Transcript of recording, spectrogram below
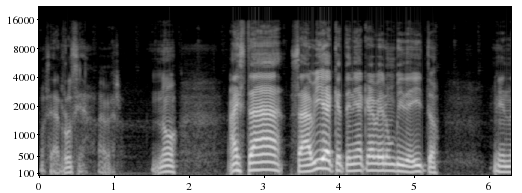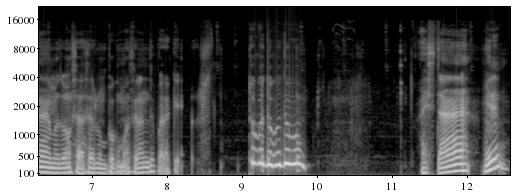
O sea, Rusia. A ver. No. Ahí está. Sabía que tenía que haber un videíto. Miren, nada más vamos a hacerlo un poco más grande para que... Ahí está. Miren.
